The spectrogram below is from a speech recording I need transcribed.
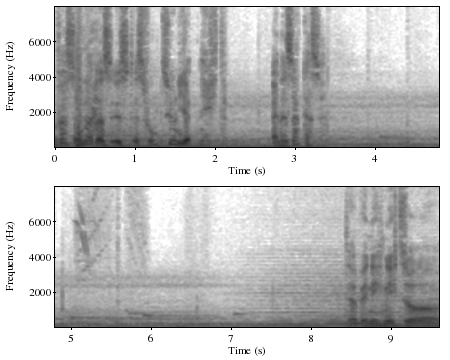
Was immer das ist, es funktioniert nicht. Eine Sackgasse. Da bin ich nicht so...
